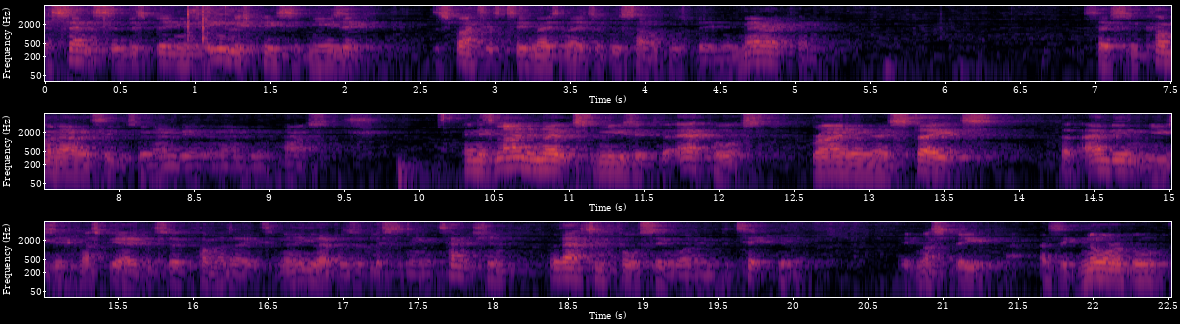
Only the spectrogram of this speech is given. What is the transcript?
a sense of this being an English piece of music despite its two most notable samples being American. So some commonality between ambient and ambient house. In his liner notes for music for airports, Brian Eno states that ambient music must be able to accommodate many levels of listening attention without enforcing one in particular. It must be as ignorable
